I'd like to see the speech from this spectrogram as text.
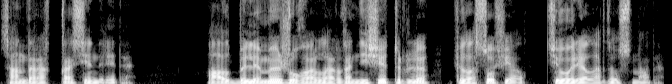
сандараққа сендіреді. Ал білімі жоғарыларға неше түрлі философиялық теорияларды ұсынады.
